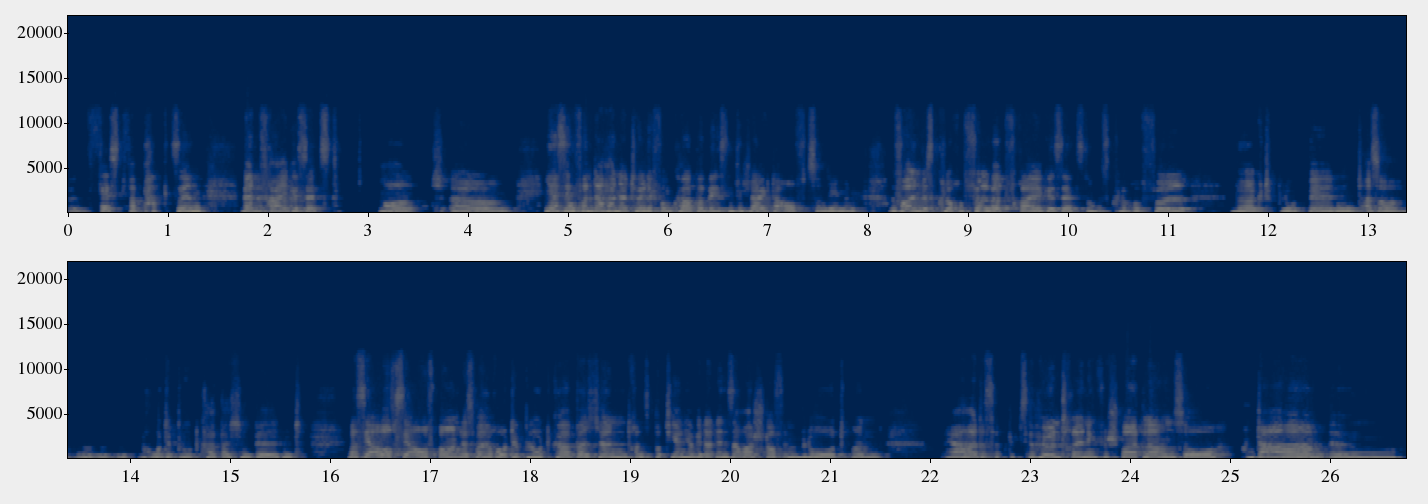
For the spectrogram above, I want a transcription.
äh, fest verpackt sind, werden freigesetzt. Mhm. Und ähm, ja, sind von daher natürlich vom Körper wesentlich leichter aufzunehmen. Und vor allem das Chlorophyll wird freigesetzt und das Chlorophyll wirkt blutbildend, also rote Blutkörperchen bildend. Was ja auch sehr aufbauend ist, weil rote Blutkörperchen transportieren ja wieder den Sauerstoff im Blut und ja, deshalb gibt es ja Höhentraining für Sportler und so. Und da, ähm,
